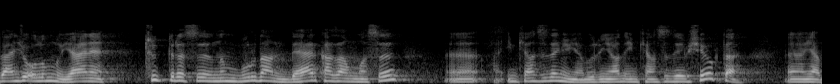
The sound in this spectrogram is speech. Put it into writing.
bence olumlu. Yani Türk lirasının buradan değer kazanması e, imkansız demiyorum. Yani bu dünyada imkansız diye bir şey yok da e, ya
